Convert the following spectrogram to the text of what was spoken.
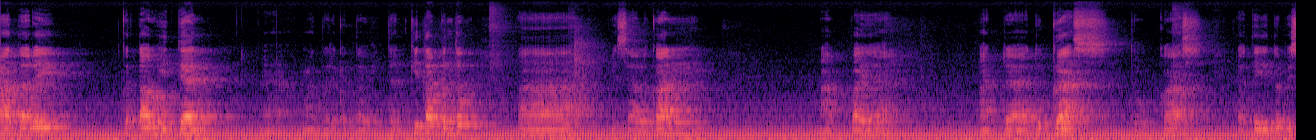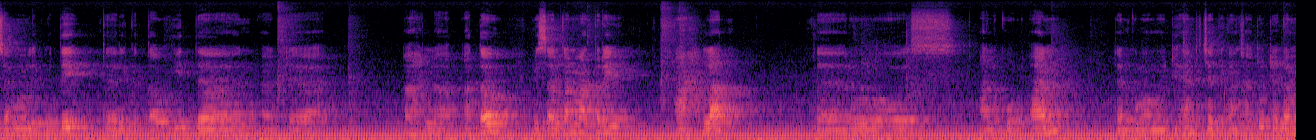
materi ketauhidan. Nah, materi ketauhidan. Kita bentuk eh, misalkan apa ya ada tugas. Tugas berarti itu bisa meliputi dari ketauhidan ada akhlak atau misalkan materi akhlak terus Al-Quran dan kemudian dijadikan satu dalam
